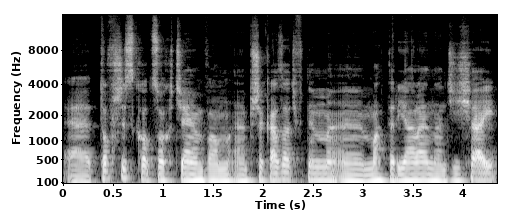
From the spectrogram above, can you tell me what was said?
E, to wszystko, co chciałem Wam e, przekazać w tym e, materiale na dzisiaj.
